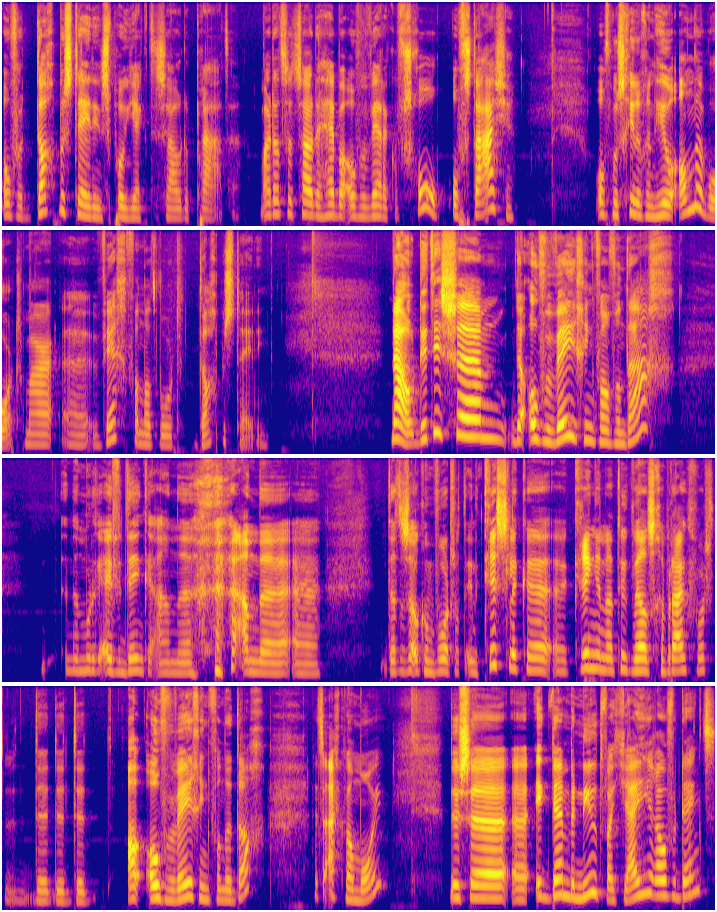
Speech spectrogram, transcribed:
over dagbestedingsprojecten zouden praten, maar dat we het zouden hebben over werk of school of stage. Of misschien nog een heel ander woord, maar uh, weg van dat woord dagbesteding. Nou, dit is um, de overweging van vandaag. Dan moet ik even denken aan, uh, aan de. Uh, dat is ook een woord wat in christelijke kringen natuurlijk wel eens gebruikt wordt. De, de, de overweging van de dag. Het is eigenlijk wel mooi. Dus ik ben benieuwd wat jij hierover denkt.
